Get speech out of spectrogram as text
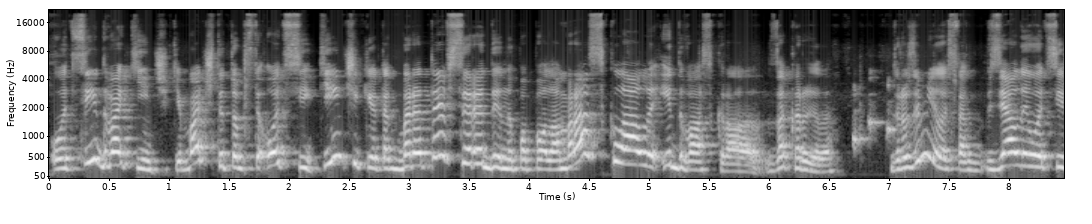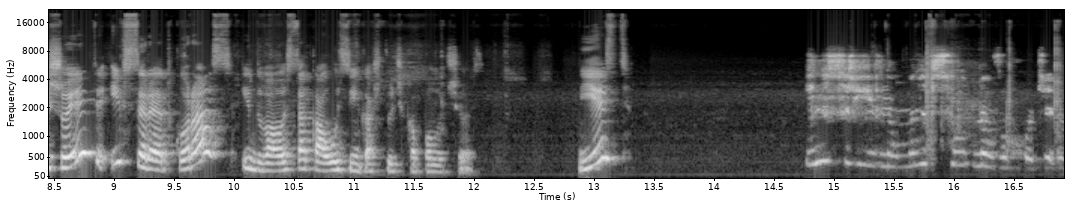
оці два кінчики. Бачите, тобто оці кінчики так берете всередину пополам, раз склали і два склали, закрили. Зрозуміло? Так, взяли оці шоєти і всередку раз і два. Ось така узенька штучка вийшла. Єсть? Інна Сергіївна, у мене все одно виходить.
